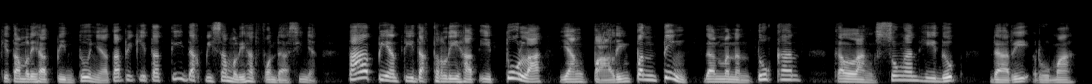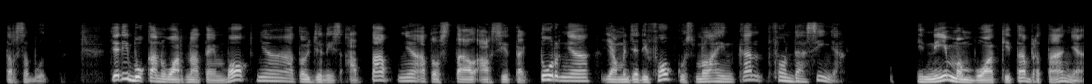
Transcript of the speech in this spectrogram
kita melihat pintunya, tapi kita tidak bisa melihat fondasinya. Tapi yang tidak terlihat itulah yang paling penting dan menentukan kelangsungan hidup dari rumah tersebut. Jadi bukan warna temboknya atau jenis atapnya atau style arsitekturnya yang menjadi fokus, melainkan fondasinya. Ini membuat kita bertanya,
